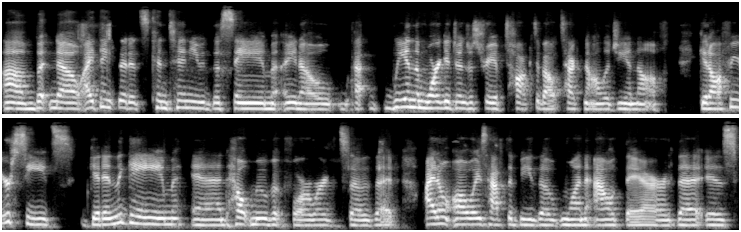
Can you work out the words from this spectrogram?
Um, but no, I think that it's continued the same. You know, uh, we in the mortgage industry have talked about technology enough. Get off of your seats, get in the game, and help move it forward so that I don't always have to be the one out there that is.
